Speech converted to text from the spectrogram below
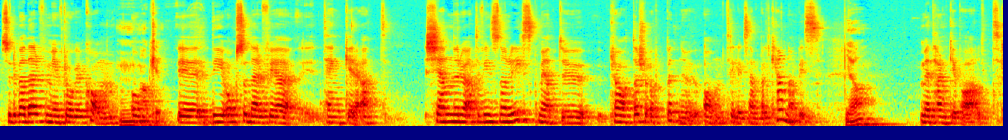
Så det var därför min fråga kom. Mm, och okay. eh, Det är också därför jag tänker att Känner du att det finns någon risk med att du pratar så öppet nu om till exempel cannabis? Ja. Med tanke på allt?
